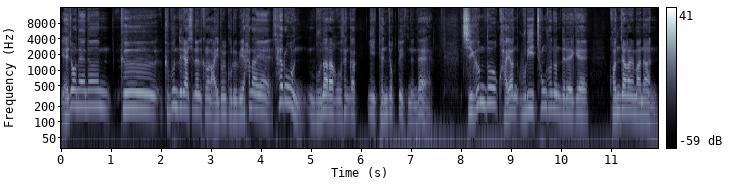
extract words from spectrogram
예전에는 그 그분들이 하시는 그런 아이돌 그룹이 하나의 새로운 문화라고 생각이 된 적도 있는데 지금도 과연 우리 청소년들에게 권장할 만한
